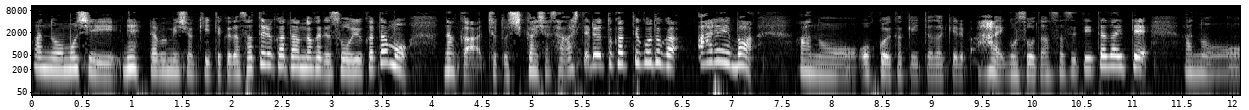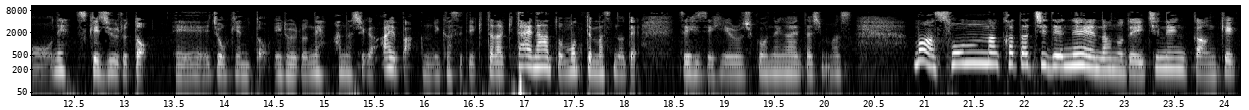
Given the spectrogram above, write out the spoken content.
あの、もしね、ラブミッション聞いてくださってる方の中でそういう方も、なんかちょっと司会者探してるとかっていうことがあれば、あの、お声かけいただければ、はい、ご相談させていただいて、あの、ね、スケジュールと、えー、条件といろいろね、話が合えば、あの、行かせていただきたいなと思ってますので、ぜひぜひよろしくお願いいたします。まあ、そんな形でね、なので1年間結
